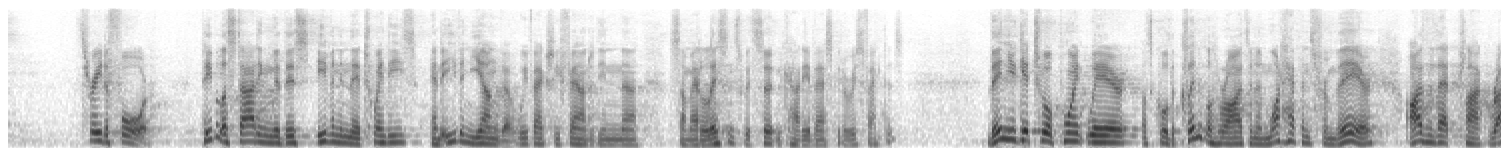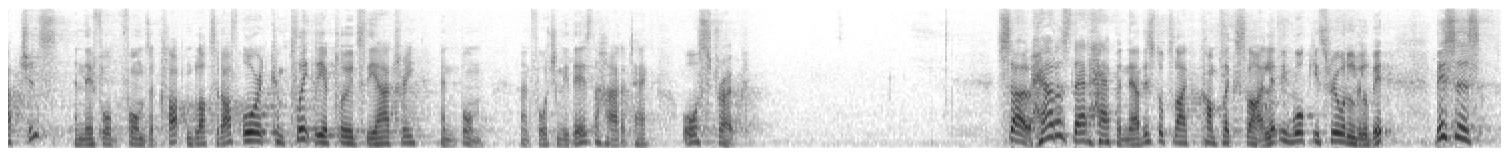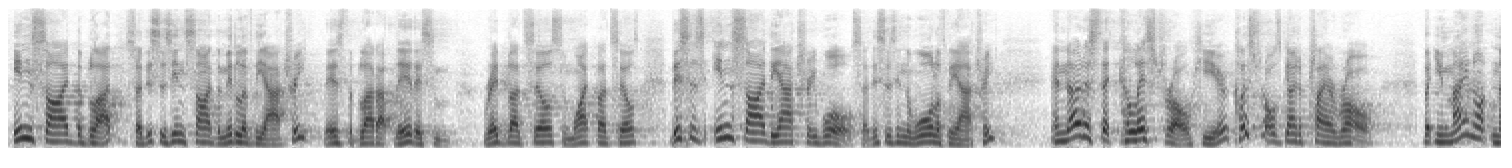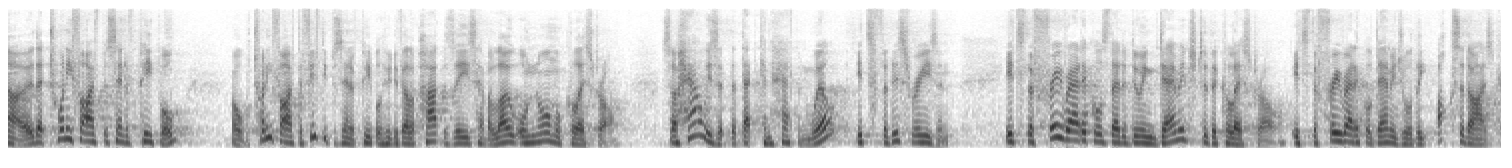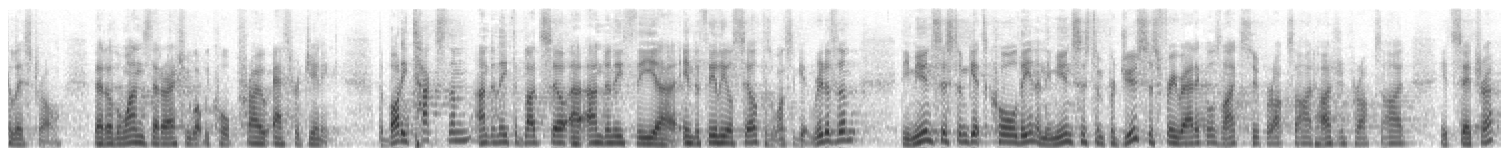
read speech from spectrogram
Three to four. People are starting with this even in their 20s and even younger. We've actually found it in uh, some adolescents with certain cardiovascular risk factors. Then you get to a point where what's called the clinical horizon, and what happens from there, either that plaque ruptures and therefore forms a clot and blocks it off, or it completely occludes the artery and boom, unfortunately, there's the heart attack or stroke. So, how does that happen? Now, this looks like a complex slide. Let me walk you through it a little bit. This is inside the blood, so this is inside the middle of the artery. There's the blood up there, there's some red blood cells, some white blood cells. This is inside the artery wall, so this is in the wall of the artery. And notice that cholesterol here, cholesterol is going to play a role. But you may not know that 25% of people, or 25 to 50% of people who develop heart disease have a low or normal cholesterol. So, how is it that that can happen? Well, it's for this reason. It's the free radicals that are doing damage to the cholesterol. It's the free radical damage or the oxidized cholesterol that are the ones that are actually what we call pro-atherogenic. The body tucks them underneath the blood cell, uh, underneath the uh, endothelial cell because it wants to get rid of them. The immune system gets called in, and the immune system produces free radicals like superoxide, hydrogen peroxide, etc.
